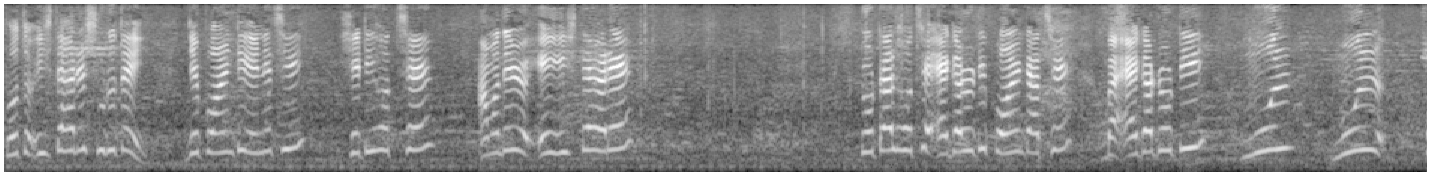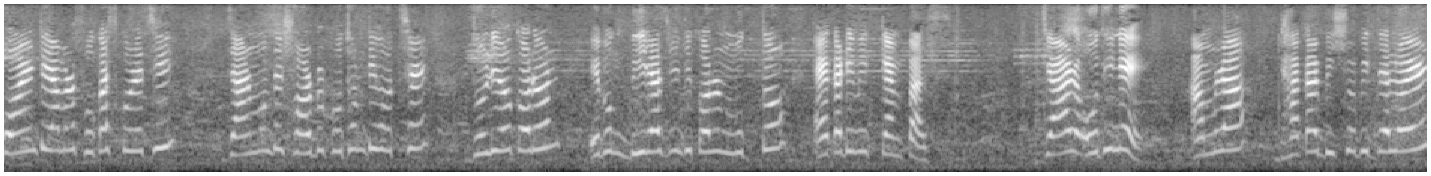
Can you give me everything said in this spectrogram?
প্রথম ইশতেহারের শুরুতেই যে পয়েন্টটি এনেছি, সেটি হচ্ছে আমাদের এই ইশতেহারে টোটাল হচ্ছে এগারোটি পয়েন্ট আছে বা এগারোটি মূল মূল পয়েন্টে আমরা ফোকাস করেছি। যার মধ্যে সর্বপ্রথমটি হচ্ছে দলীয়করণ এবং বিরাজনীতিকরণ মুক্ত একাডেমিক ক্যাম্পাস যার অধীনে আমরা ঢাকা বিশ্ববিদ্যালয়ের,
